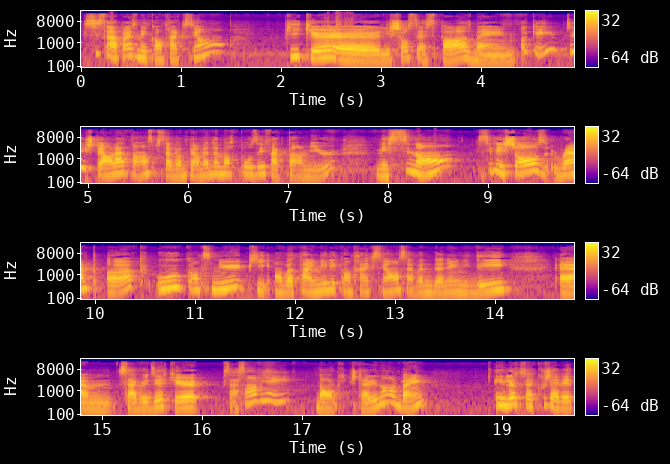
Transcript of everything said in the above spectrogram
Si ça apaise mes contractions, puis que euh, les choses s'espacent, ben, OK, tu sais, j'étais en latence, puis ça va me permettre de me reposer, fait que tant mieux. Mais sinon, si les choses ramp up ou continuent, puis on va timer les contractions, ça va nous donner une idée, euh, ça veut dire que ça s'en vient. Donc, j'étais allée dans le bain, et là, tout à coup, j'avais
